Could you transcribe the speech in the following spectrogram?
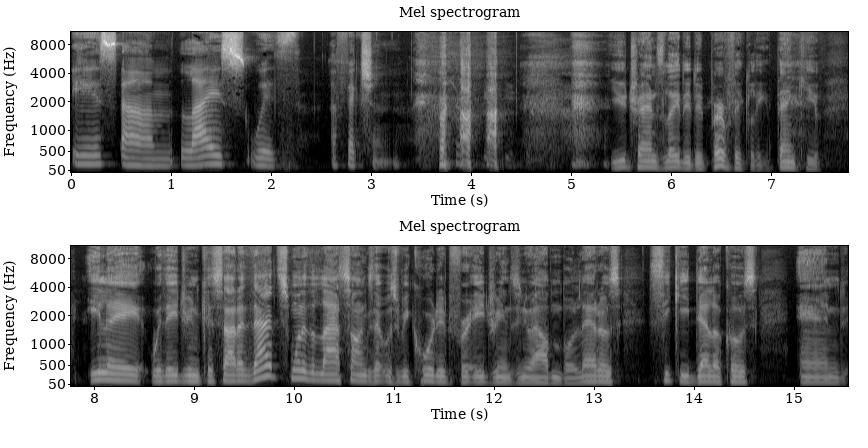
is um, lies with affection. You translated it perfectly. Thank you. Ile with Adrian Quesada. That's one of the last songs that was recorded for Adrian's new album, Boleros, Psicodélicos. And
